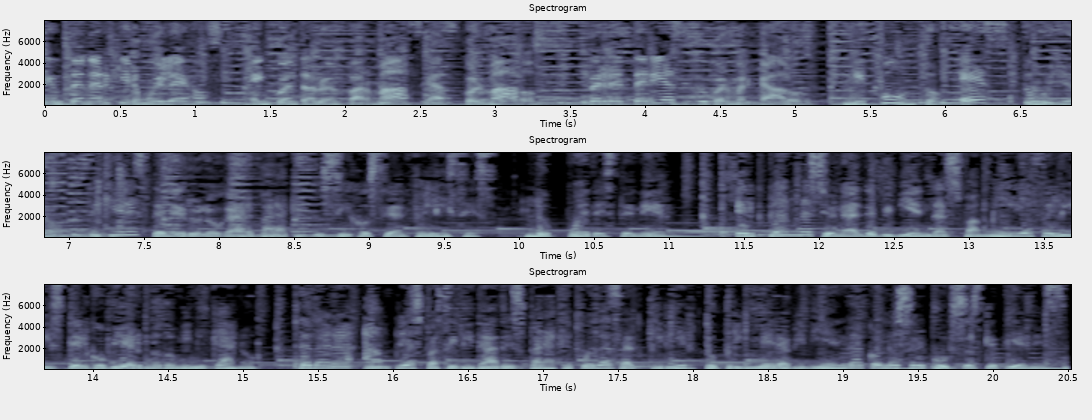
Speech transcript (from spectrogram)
sin tener que ir muy lejos. Encuéntralo en farmacias, colmados, ferreterías y supermercados. Mi punto es tuyo. Si quieres tener un hogar para que tus hijos sean felices, lo puedes tener. El Plan Nacional de Viviendas Familia Feliz del Gobierno Dominicano te dará amplias facilidades para que puedas adquirir tu primera vivienda con los recursos que tienes.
